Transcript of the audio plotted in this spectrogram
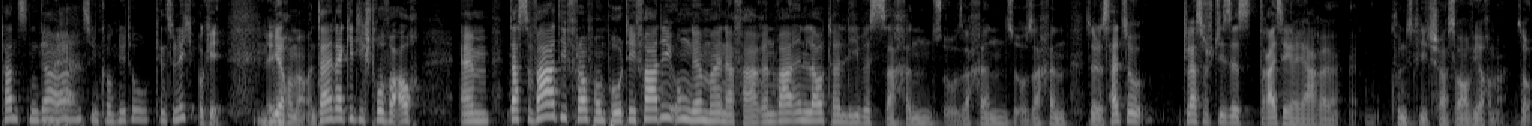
Tanzen ganz inkognito. Kennst du nicht? Okay. Nee. Wie auch immer. Und da, da geht die Strophe auch. Ähm, das war die Frau von Potiphar, die ungemein erfahren war in lauter Liebessachen. So Sachen, so Sachen. So, das ist halt so klassisch dieses 30er Jahre äh, Kunstlied, Chanson, wie auch immer. So.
